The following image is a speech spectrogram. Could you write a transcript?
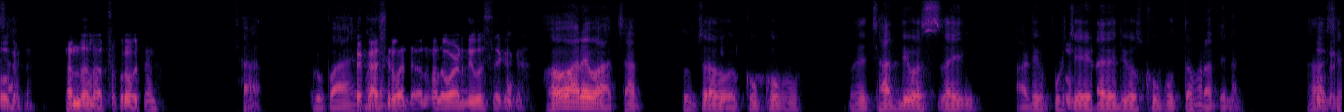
हो छान झालं आजचं प्रवचन. छान. कृपा आहे काका मला. आशीर्वाद द्याल माझा वाढदिवस आहे काका हो. अरे वा छान. तुमचं खूप खूप म्हणजे छान दिवस जाईल आणि पुढचे येणारे दिवस खूप उत्तम राहतील. हा हो काका.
